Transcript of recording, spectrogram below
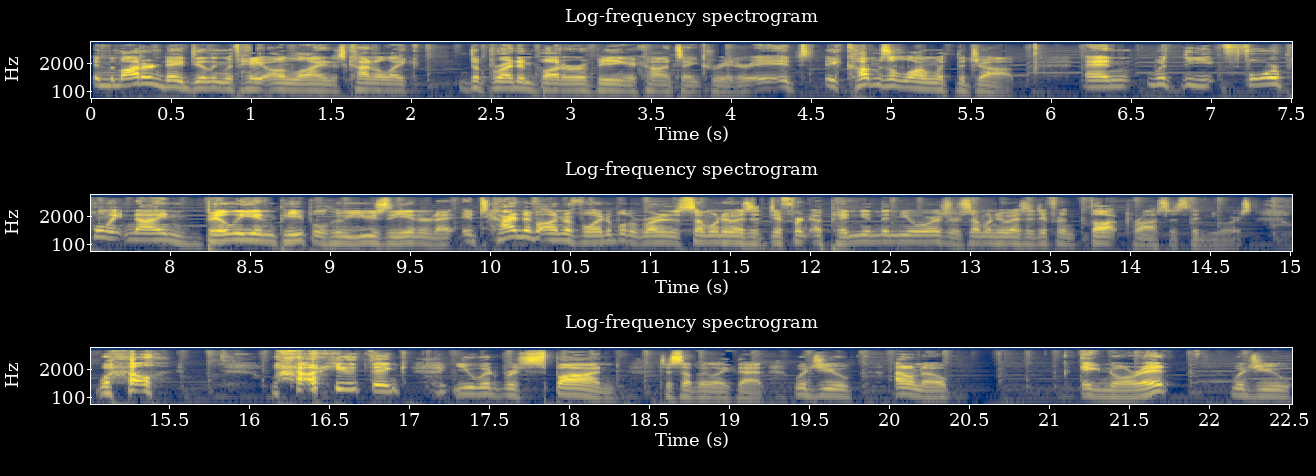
In the modern day, dealing with hate online is kind of like the bread and butter of being a content creator. It, it comes along with the job. And with the 4.9 billion people who use the internet, it's kind of unavoidable to run into someone who has a different opinion than yours or someone who has a different thought process than yours. Well, how do you think you would respond to something like that? Would you, I don't know, ignore it? Would you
